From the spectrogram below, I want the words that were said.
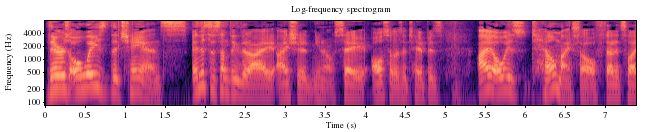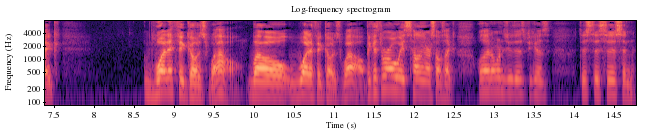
there's always the chance and this is something that I I should, you know, say also as a tip is I always tell myself that it's like what if it goes well? Well, what if it goes well? Because we're always telling ourselves like, well, I don't want to do this because this, this, this, and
